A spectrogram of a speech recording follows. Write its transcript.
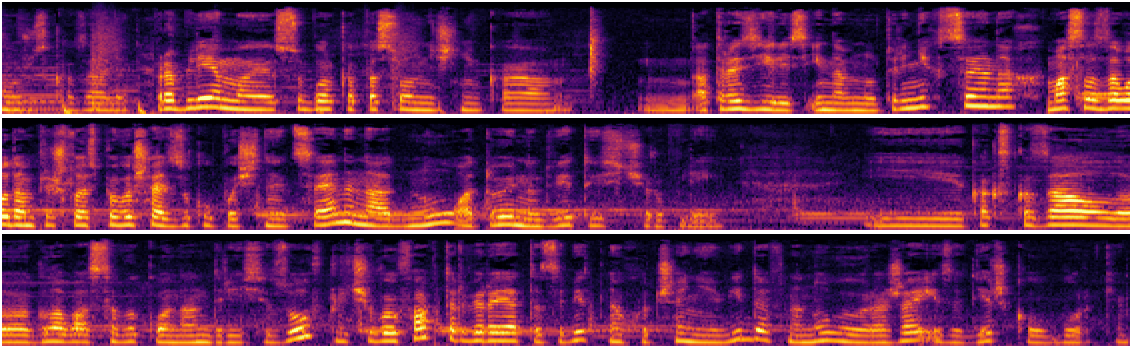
мы уже сказали. Проблемы с уборкой подсолнечника отразились и на внутренних ценах. Маслозаводам пришлось повышать закупочные цены на одну, а то и на две тысячи рублей. И, как сказал э, глава Савыкона Андрей Сизов, ключевой фактор, вероятно, заметное ухудшение видов на новый урожай и задержка уборки.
